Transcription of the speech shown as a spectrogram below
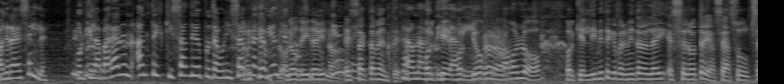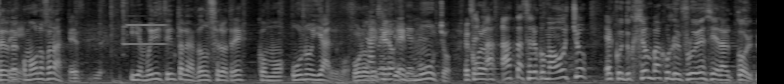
Para agradecerle. porque la pararon antes quizás de protagonizar Por un ejemplo, accidente. una botellita de vino. Exactamente. Claro, una porque, porque ojo, vino. hagámoslo, porque el límite que permite la ley es 0,3, o sea, su 0,3,1 sonaste. Y es muy distinto, la verdad, un 0,3 como uno y algo. Uno Que- pero es mucho. Es como O sea, hasta 0,8 es conducción bajo la influencia del alcohol.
